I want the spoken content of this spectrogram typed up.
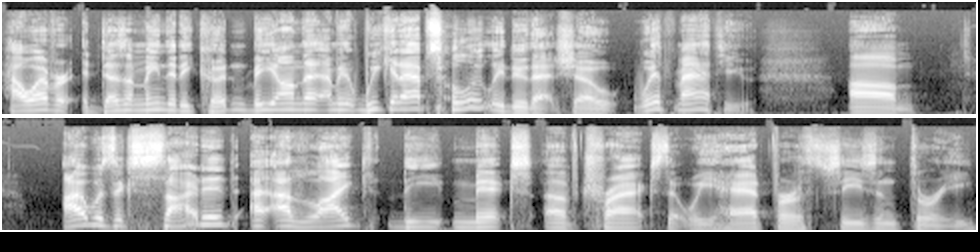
However, it doesn't mean that he couldn't be on that. I mean, we could absolutely do that show with Matthew. Um, I was excited. I, I liked the mix of tracks that we had for season three,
